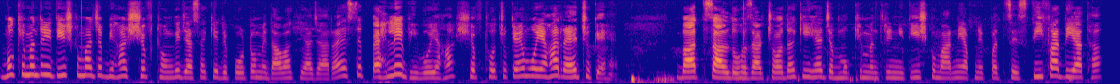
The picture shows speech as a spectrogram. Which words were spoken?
मुख्यमंत्री नीतीश कुमार जब यहाँ शिफ्ट होंगे, जैसा कि रिपोर्टों में दावा किया जा रहा है, इससे पहले भी वो यहाँ शिफ्ट हो चुके हैं, वो यहाँ रह चुके हैं। बात साल 2014 की है, जब मुख्यमंत्री नीतीश कुमार ने अपने पद से इस्तीफा दिया था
